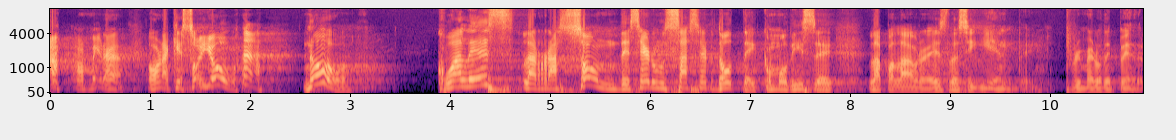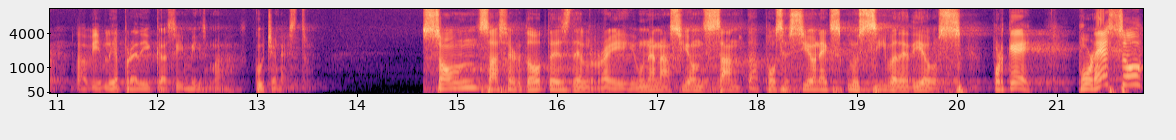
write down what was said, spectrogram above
Mira, ahora que soy yo. no. ¿Cuál es la razón de ser un sacerdote? Como dice la palabra, es la siguiente primero de Pedro. La Biblia predica a sí misma. Escuchen esto. Son sacerdotes del rey, una nación santa, posesión exclusiva de Dios. ¿Por qué? Por eso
